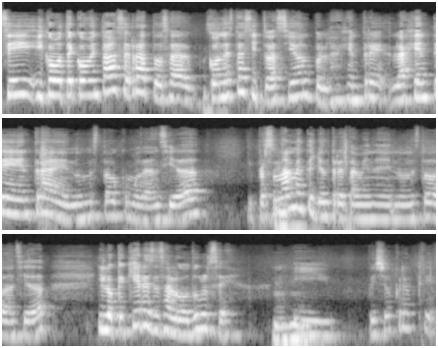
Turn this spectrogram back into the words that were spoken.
Sí, y como te comentaba hace rato, o sea, con esta situación, pues la gente, la gente entra en un estado como de ansiedad. Y personalmente yo entré también en un estado de ansiedad. Y lo que quieres es algo dulce. Y pues yo creo que...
